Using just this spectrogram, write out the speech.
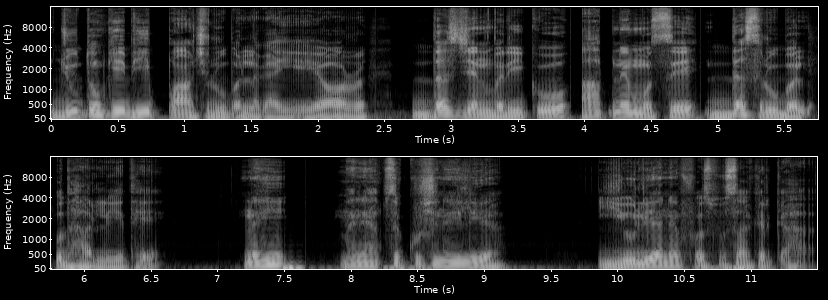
जूतों के भी पाँच रूबल लगाइए और दस जनवरी को आपने मुझसे दस रूबल उधार लिए थे। नहीं, मैंने आपसे कुछ नहीं लिया। यूलिया ने फुसफुसा कर कहा,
